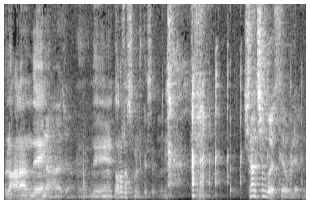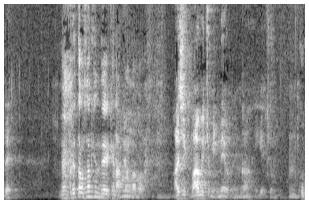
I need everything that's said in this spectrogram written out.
연락 안 하는데 연락 안 하죠 네, 근데 얘 떨어졌으면 좋겠어요. 저는. 친한 친구였어요 원래 근데 난 그랬다고 생각했는데 걔는 아니었나 봐. 음, 아직 마음이 좀 있네요 그러니까 이게 좀 음, 고기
